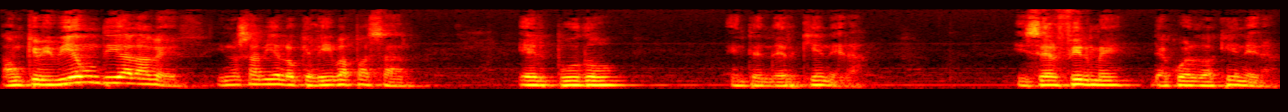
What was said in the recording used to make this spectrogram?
aunque vivía un día a la vez, y no sabía lo que le iba a pasar, él pudo entender quién era y ser firme de acuerdo a quién era.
